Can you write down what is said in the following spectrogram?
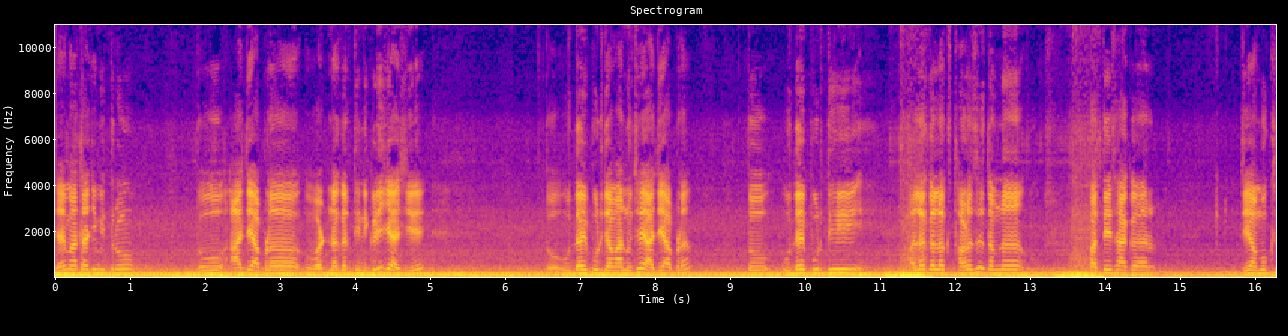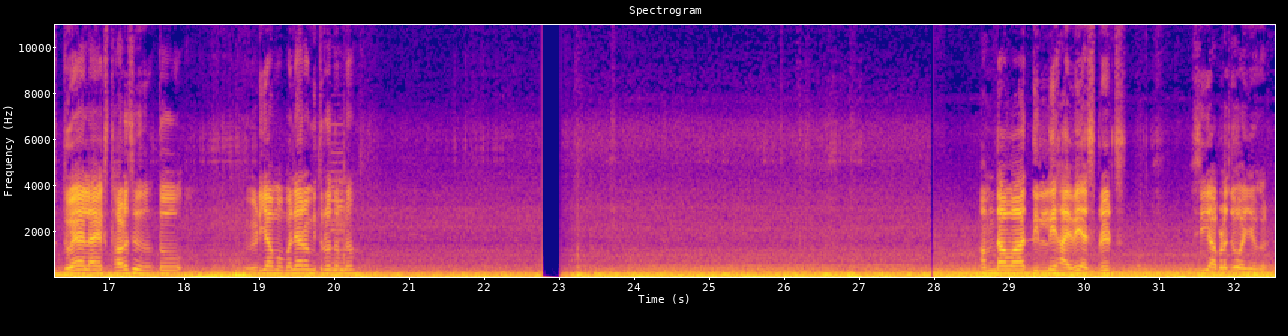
જય માતાજી મિત્રો. તો આજે આપણે વડનગરથી નીકળી ગયા છીએ. તો ઉદયપુર જવાનું છે આજે આપણે. તો ઉદયપુરથી અલગ અલગ સ્થળ છે. તમને ફતેસાગર જે અમુક જોયાલાયક સ્થળ છે. તો વિડીયામાં બન્યા મિત્રો તમને. અમદાવાદ, દિલ્હી હાઈવે એક્સપ્રેસ સી આપણે જો અહીં આગળ.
